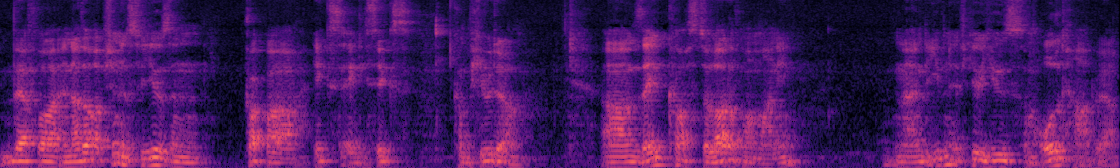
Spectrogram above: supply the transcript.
Therefore, another option is to use a proper x86 computer. Um, they cost a lot of more money and even if you use some old hardware,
